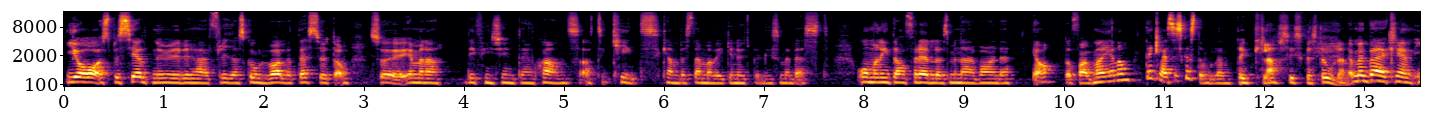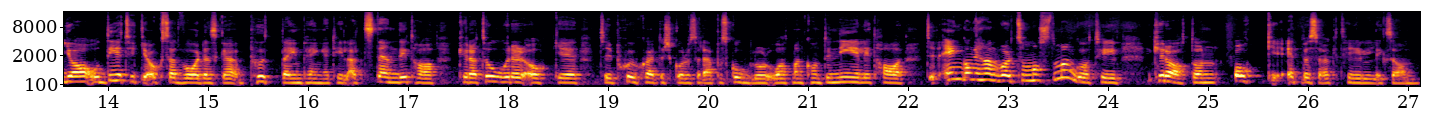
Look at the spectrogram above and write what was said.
Ja, speciellt nu i det här fria skolvalet dessutom. Så jag menar, det finns ju inte en chans att kids kan bestämma vilken utbildning som är bäst. Och om man inte har föräldrar som är närvarande, ja, då faller man genom den klassiska stolen. Den klassiska stolen. Ja men verkligen, ja och det tycker jag också att vården ska putta in pengar till. Att ständigt ha kuratorer och eh, typ sjuksköterskor och sådär på skolor och att man kontinuerligt har, typ en gång i halvåret så måste man gå till kuratorn och ett besök till liksom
